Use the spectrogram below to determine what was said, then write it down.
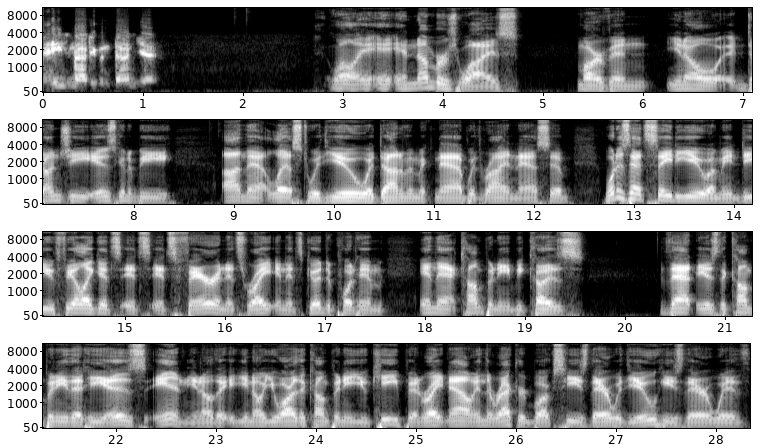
and he's not even done yet. Well, and numbers wise, Marvin, you know, Dungey is going to be on that list with you, with Donovan McNabb, with Ryan Nassib. What does that say to you? I mean, do you feel like it's it's it's fair and it's right and it's good to put him in that company because that is the company that he is in. You know that you know you are the company you keep, and right now in the record books, he's there with you. He's there with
